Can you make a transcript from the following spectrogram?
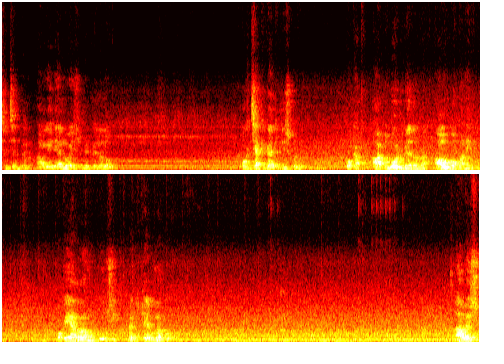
చిన్న చిన్న పిల్లలు నాలుగైదు ఏళ్ళ వయసు ఉండే పిల్లలు ఒక చెక్క కత్తి తీసుకుని ఒక ఆర్ట్ బోర్డు మీద ఉన్న ఆవు బొమ్మని ఒక ఎర్రను కోసి పోసి ప్రతి ఆ వయసు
